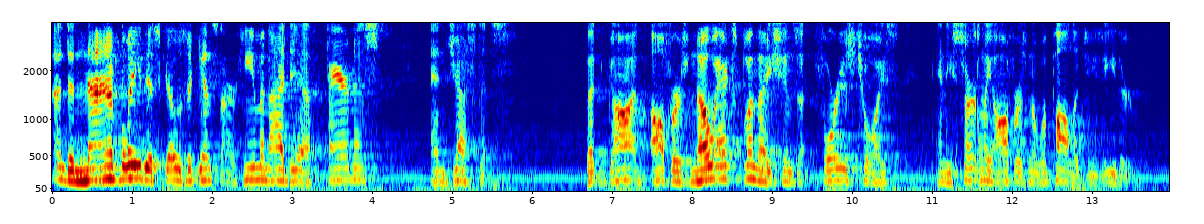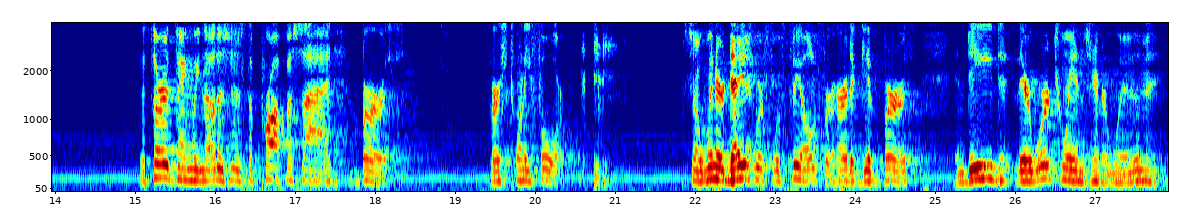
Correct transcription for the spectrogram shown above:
Undeniably, this goes against our human idea of fairness and justice. But God offers no explanations for his choice, and he certainly offers no apologies either. The third thing we notice is the prophesied birth. Verse 24. So when her days were fulfilled for her to give birth, indeed there were twins in her womb.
